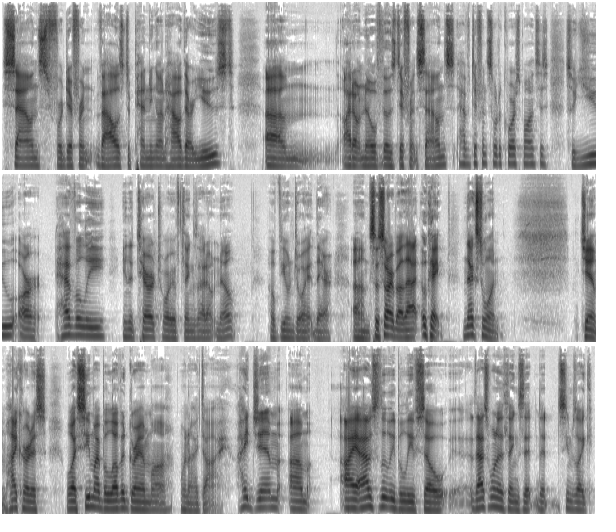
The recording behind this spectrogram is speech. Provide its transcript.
sounds for different vowels depending on how they're used um, I don't know if those different sounds have different sort of correspondences. So you are heavily in the territory of things I don't know. Hope you enjoy it there. Um, so sorry about that. Okay, next one. Jim. Hi, Curtis. Will I see my beloved grandma when I die? Hi, Jim. Um, I absolutely believe so. That's one of the things that, that seems like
